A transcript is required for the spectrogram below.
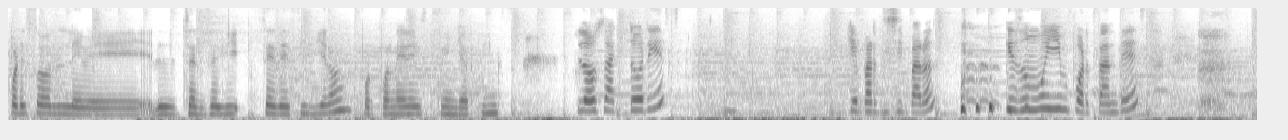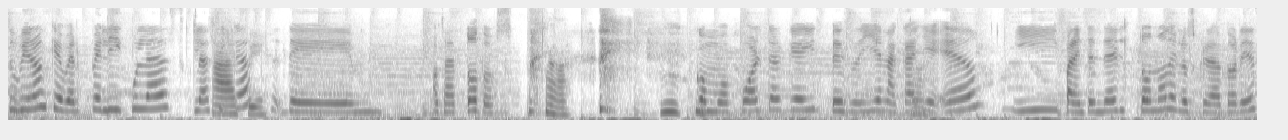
por eso le, se, decidieron por poner Stranger Things. Los actores que participaron, que son muy importantes, tuvieron que ver películas clásicas ah, de... O sea, todos. Ah. Como Poltergeist, Pesadilla en la calle ah. Elm y para entender el tono de los creadores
